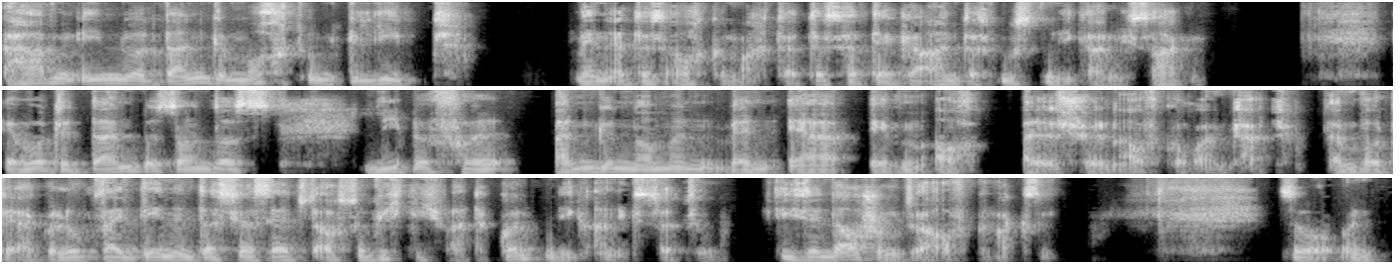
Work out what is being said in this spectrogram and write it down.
haben ihn nur dann gemocht und geliebt, wenn er das auch gemacht hat. Das hat er geahnt, das mussten die gar nicht sagen. Der wurde dann besonders liebevoll angenommen, wenn er eben auch alles schön aufgeräumt hat. Dann wurde er gelobt, weil denen das ja selbst auch so wichtig war. Da konnten die gar nichts dazu. Die sind auch schon so aufgewachsen. So, und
